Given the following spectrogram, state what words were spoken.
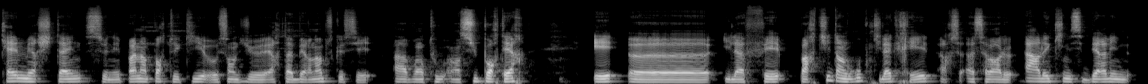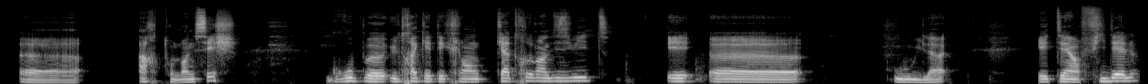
Kai Merstein, ce n'est pas n'importe qui au sein du Hertha Berlin, parce que c'est avant tout un supporter. Et euh, il a fait partie d'un groupe qu'il a créé, à savoir le Harlequins Berlin euh, Art groupe euh, ultra qui a été créé en 98 et euh, où il a été un fidèle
